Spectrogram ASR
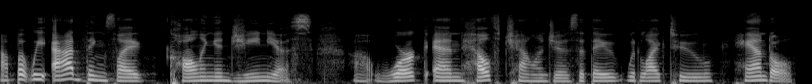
Uh, but we add things like calling in genius, uh, work and health challenges that they would like to handle,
